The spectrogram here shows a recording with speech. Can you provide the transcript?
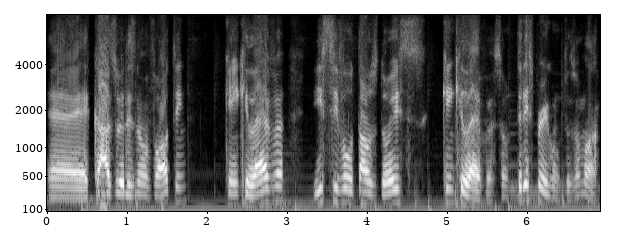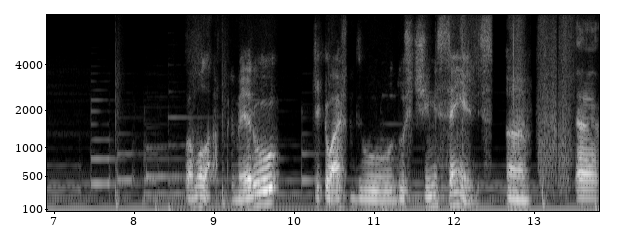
é, caso eles não votem? Quem que leva? E se voltar os dois, quem que leva? São três perguntas, vamos lá. Vamos lá. Primeiro, o que, que eu acho do, dos times sem eles? Ah, é.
